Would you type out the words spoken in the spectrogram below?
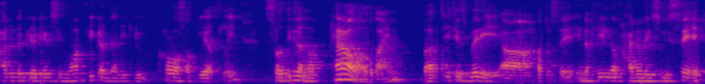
hydraulic gradients in one figure, then it will cross obviously. So these are not parallel line, but it is very, uh, how to say, in the field of hydraulics, we say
